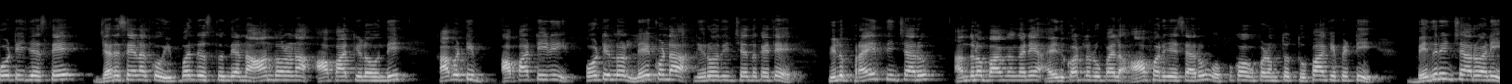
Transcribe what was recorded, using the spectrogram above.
పోటీ చేస్తే జనసేనకు ఇబ్బంది వస్తుంది అన్న ఆందోళన ఆ పార్టీలో ఉంది. కాబట్టి ఆ పార్టీని పోటీల్లో లేకుండా నిరోధించేందుకైతే వీళ్ళు ప్రయత్నించారు. అందులో భాగంగానే ఐదు కోట్ల రూపాయలు ఆఫర్ చేశారు. ఒప్పుకోకపోవడంతో తుపాకీ పెట్టి బెదిరించారు అని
